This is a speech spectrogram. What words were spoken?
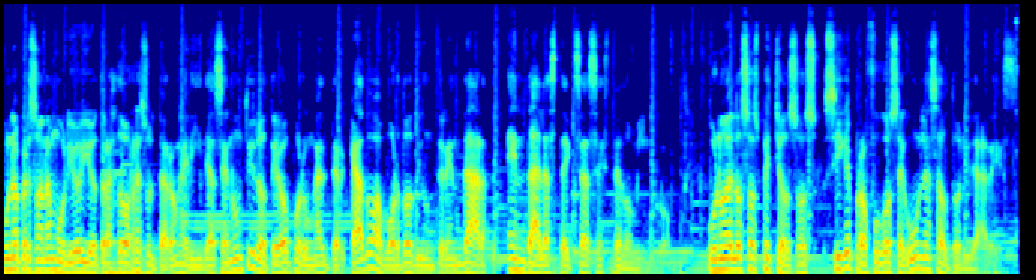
Una persona murió y otras dos resultaron heridas en un tiroteo por un altercado a bordo de un tren DART en Dallas, Texas este domingo. Uno de los sospechosos sigue prófugo según las autoridades.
